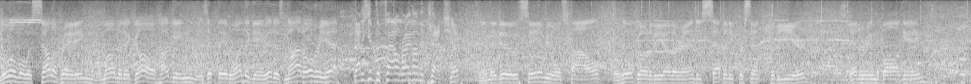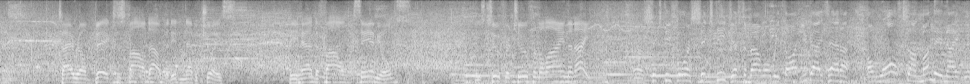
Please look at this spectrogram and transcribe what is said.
Louisville was celebrating a moment ago, hugging as if they had won the game. It is not over yet. Got to give the foul right on the catch. Yep. And they do. Samuels fouled, so he'll go to the other end. He's 70% for the year, entering the ball game. Tyrell Biggs is fouled out, but he didn't have a choice. He had to foul Samuels, who's two for two from the line tonight. 64-60, just about what we thought. You guys had a, a waltz on Monday night with,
